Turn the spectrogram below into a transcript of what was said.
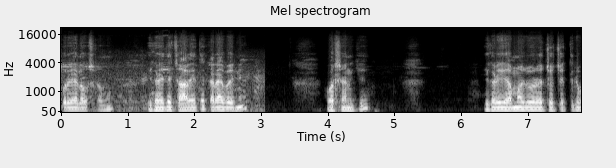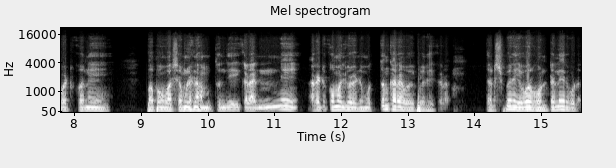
కూరగాయలు అవసరము. ఇక్కడైతే చాలా అయితే ఖరాబ్ అయినాయి. వర్షానికి. ఇక్కడ ఈ అమ్మ చూడొచ్చు చెత్తని పట్టుకొని పాపం వర్షంలోనే అమ్ముతుంది. ఇక్కడ అన్ని అరటి కొమ్మలు చూడండి మొత్తం ఖరాబ్ అయిపోయినాయి ఇక్కడ. తడిచిపోయిన ఎవరు వంటలేరు కూడా.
